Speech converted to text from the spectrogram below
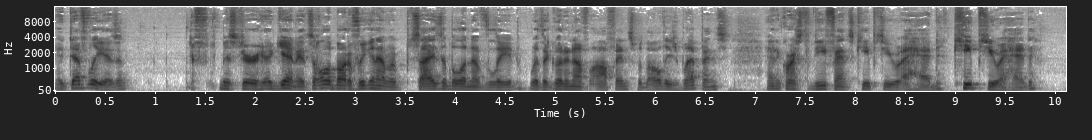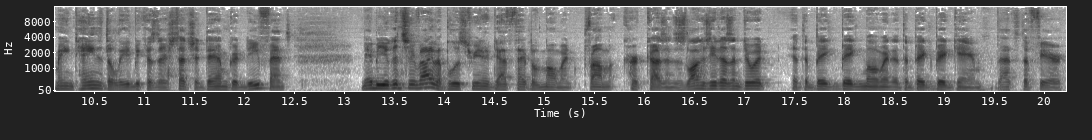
It definitely isn't. Mr. Again, it's all about if we can have a sizable enough lead with a good enough offense with all these weapons, and of course the defense keeps you ahead, keeps you ahead, maintains the lead because they're such a damn good defense. Maybe you can survive a blue screen of death type of moment from Kirk Cousins as long as he doesn't do it at the big, big moment at the big, big game. That's the fear.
